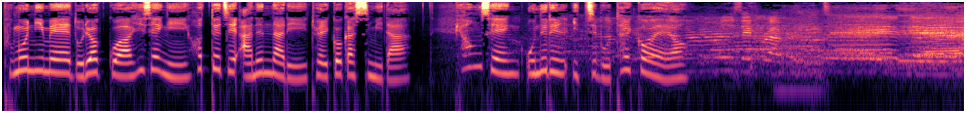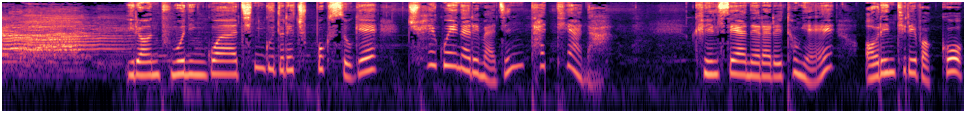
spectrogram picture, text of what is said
부모님의 노력과 희생이 헛되지 않은 날이 될 것 같습니다. 평생 오늘을 잊지 못할 거예요. 이런 부모님과 친구들의 축복 속에 최고의 날을 맞은 타티아나. 퀸세아네라를 통해 어린 티를 벗고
